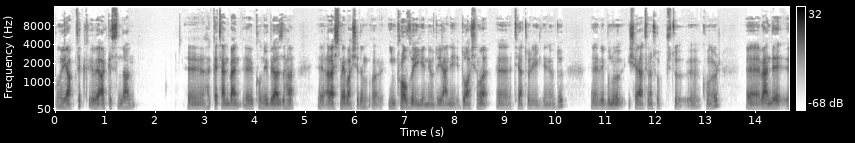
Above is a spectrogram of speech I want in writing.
bunu yaptık ve arkasından e, hakikaten ben e, konuyu biraz daha e, araştırmaya başladım. E, improv'la ilgileniyordu. Yani doğaçlama e, tiyatro ile ilgileniyordu. E, ve bunu iş hayatına sokmuştu e, Konur. E, ben de e,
